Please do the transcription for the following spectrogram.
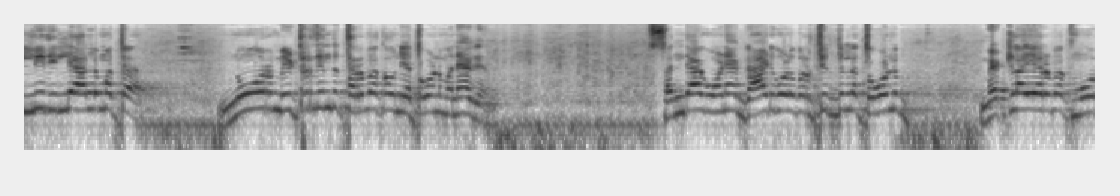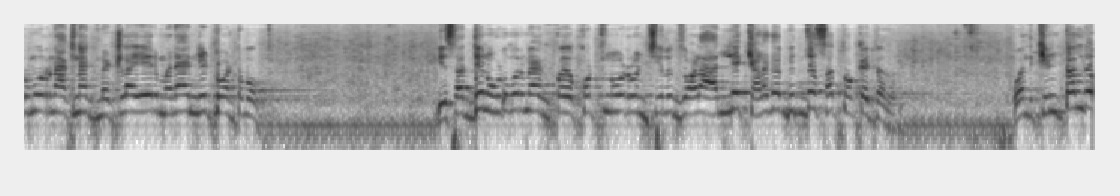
ಇಲ್ಲಿದ ಇಲ್ಲೇ ಅಲ್ಲ ಮತ್ತು. ನೂರು ಮೀಟ್ರದಿಂದ ತರ್ಬೇಕು ಅವ್ನು ಎತ್ಕೊಂಡು ಮನ್ಯಾಗ. ಸಂಧ್ಯಾಗ ಓಣ್ಯಾಗ ಗಾಡಿಗಳು ಬರ್ತಿದ್ದಿಲ್ಲ, ತೊಗೊಂಡು ಮೆಟ್ಲ ಏರ್ಬೇಕು, ಮೂರು ಮೂರು ನಾಲ್ಕು ನಾಲ್ಕು ಮೆಟ್ಲ ಏರಿ ಮನ್ಯಾಗ ನಿಟ್ಟು ಹೊಟ್ಬೇಕು ಈ ಸದ್ಯನ ಹುಡುಗರ ಮ್ಯಾಗ ಕೊಟ್ಟು ನೋಡ್ರಿ ಒಂದು ಚೀಲದ ಜೋಳ, ಅಲ್ಲೇ ಕೆಳಗೆ ಬಿದ್ದ ಸತ್ತು ಹೊಕ್ಕೈತದು. ಒಂದು ಕ್ವಿಂಟಲ್ದು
